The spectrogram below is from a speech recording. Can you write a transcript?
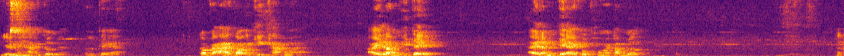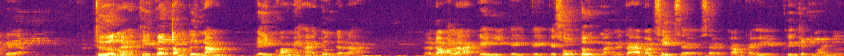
dưới 12 tuần ạ. Ok ạ có cả gọi ý kiến khác không ấy làm y tế. Ấy làm y tế ấy cũng không quan tâm luôn ok ạ. Thường ấy, thì cỡ tầm từ 5 đến khoảng 12 tuần trở lại. Là đó là cái cái cái cái số tuần mà người ta bác sĩ sẽ sẽ cảm thấy khuyến khích mọi người.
